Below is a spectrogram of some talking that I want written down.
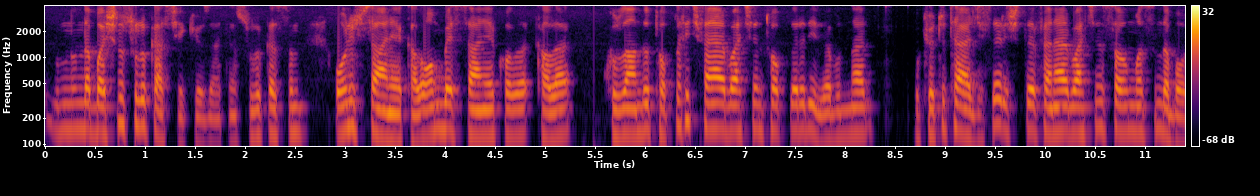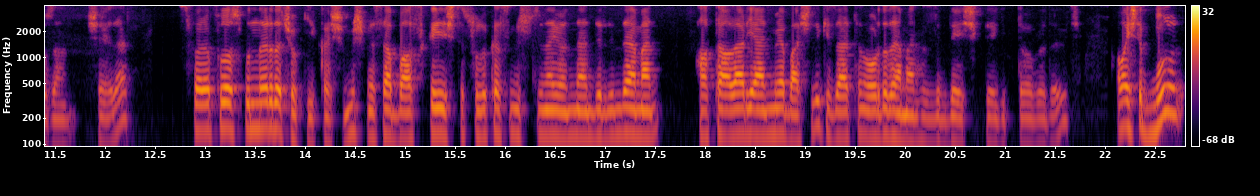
bunun da başını Sulukas çekiyor zaten. Sulukas'ın 13 saniye kala, 15 saniye kala, kala kullandığı toplar hiç Fenerbahçe'nin topları değil ve bunlar bu kötü tercihler işte Fenerbahçe'nin savunmasını da bozan şeyler. Sfarapulos bunları da çok iyi kaşımış. Mesela baskıyı işte Sulukas'ın üstüne yönlendirdiğinde hemen hatalar gelmeye başladı ki zaten orada da hemen hızlı bir değişikliğe gitti Obradovic. Ama işte bu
